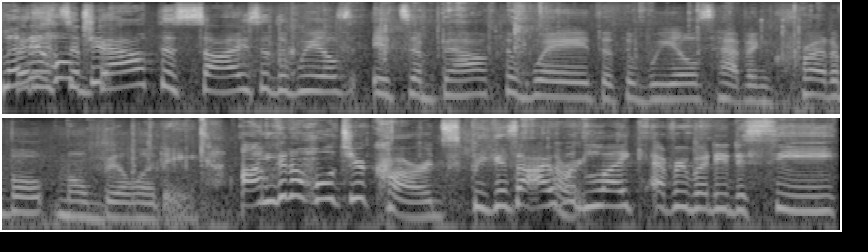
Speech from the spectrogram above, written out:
but it's about the size of the wheels. It's about the way that the wheels have incredible mobility. I'm gonna hold your cards because I would right. like everybody to see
